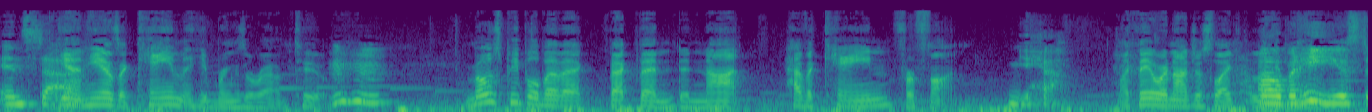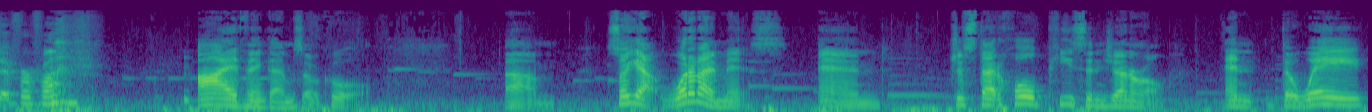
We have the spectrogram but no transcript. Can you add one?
and stuff. yeah and he has a cane that he brings around too mm-hmm. most people back back then did not have a cane for fun. Yeah. Like they were not just like. Oh, but he used it for fun. I think I'm so cool. Um. So yeah, what did I miss? And just that whole piece in general, and the way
